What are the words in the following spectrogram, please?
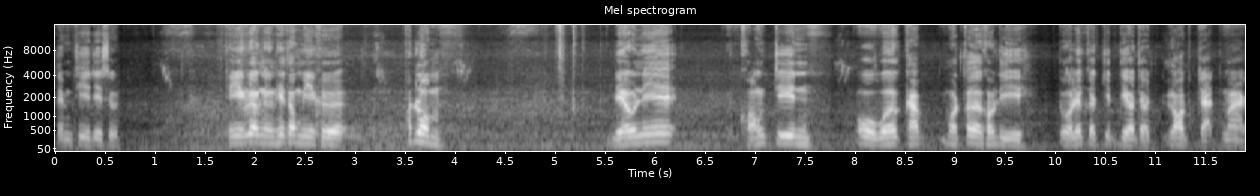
เต็มที่ที่สุด ทีนี้อีกเรื่องหนึ่งที่ต้องมีคือพัดลม เดี๋ยวนี้ของจีนโอ้เวิร์กครับ มอเตอร์เขาดี ตัวเล็กกระจิตเดียวแต่รอบจัดมาก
